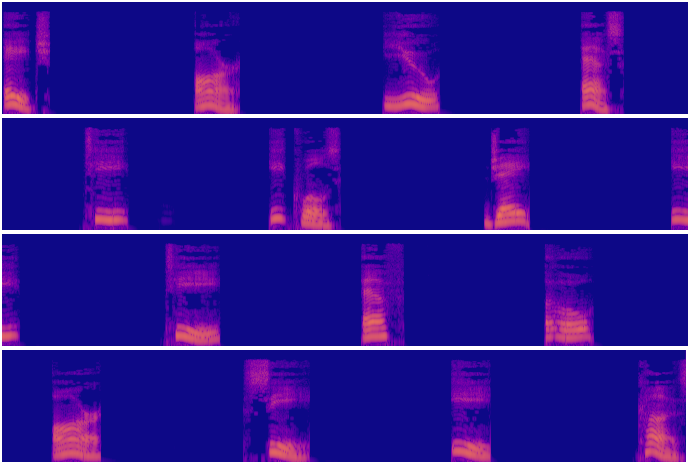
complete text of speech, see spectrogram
H R U S T equals J E T F O R C E cos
